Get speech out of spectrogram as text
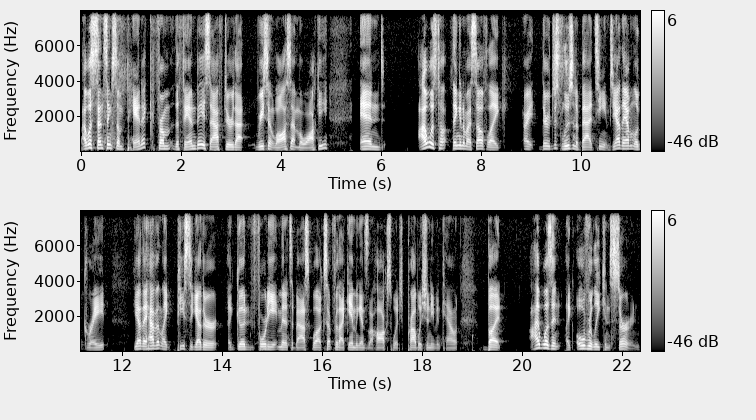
I was sensing some panic from the fan base after that recent loss at Milwaukee, and I was t- thinking to myself like, all right, they're just losing to bad teams. Yeah, they haven't looked great. Yeah, they haven't like pieced together a good 48 minutes of basketball, except for that game against the Hawks, which probably shouldn't even count. But I wasn't like overly concerned.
